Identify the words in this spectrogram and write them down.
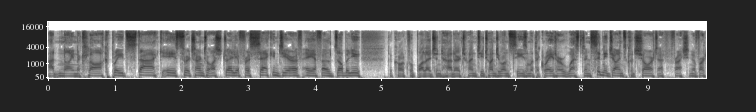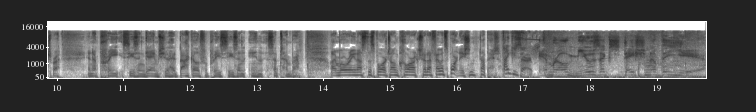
at nine o'clock. Bríd Stack is to return to Australia for a second year of AFLW. The Cork football legend had her 2021 season with the Greater Western Sydney Giants cut short after fracturing a vertebra in a pre-season game. She'll head back out for pre-season in September. I'm Rory and that's the sport on Cork. Should FM and SportNation.bet. Thank you, sir. Imro Music Station of the Year.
